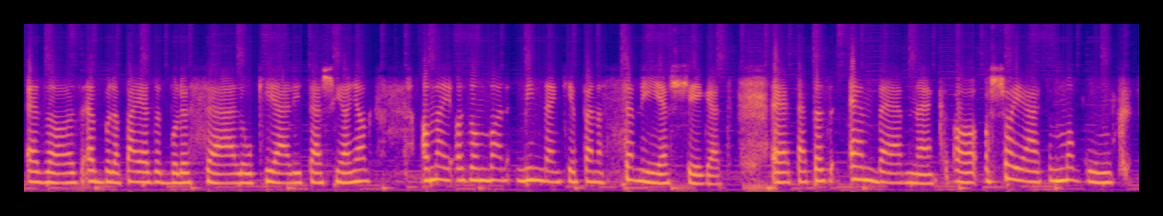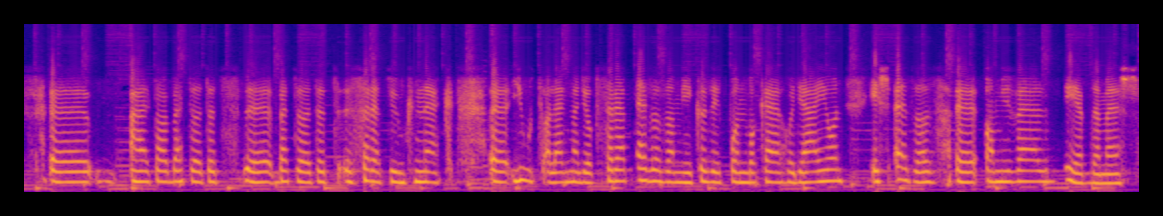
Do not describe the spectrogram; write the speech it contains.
ez az ebből a pályázatból összeálló kiállítási anyag, amely azonban mindenképpen a személyességet, tehát az embernek, a, a saját magunk által betöltött, betöltött szerepünknek jut a legnagyobb szerep. Ez az, ami középpontba kell, hogy álljon, és ez az, amivel érdemes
